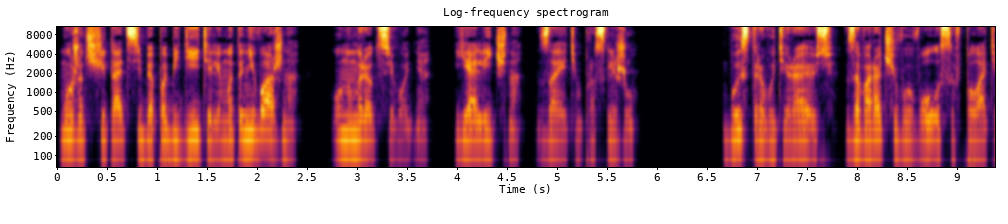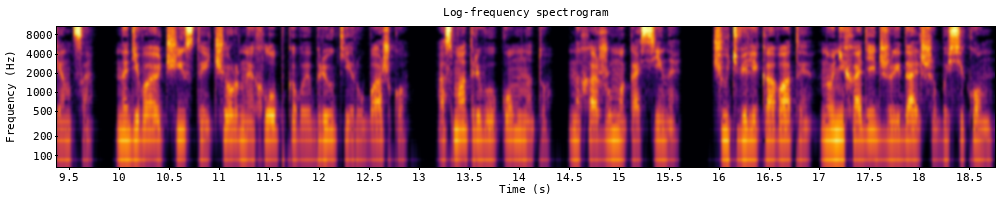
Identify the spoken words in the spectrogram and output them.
может считать себя победителем, это не важно. Он умрет сегодня. Я лично за этим прослежу. Быстро вытираюсь, заворачиваю волосы в полотенце, надеваю чистые черные хлопковые брюки и рубашку, осматриваю комнату, нахожу мокасины. Чуть великоваты, но не ходить же и дальше босиком.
